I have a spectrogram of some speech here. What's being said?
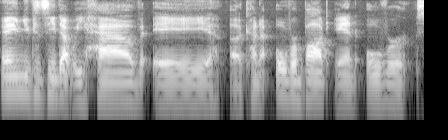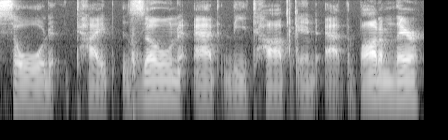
And you can see that we have a, a kind of overbought and oversold type zone at the top and at the bottom there.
